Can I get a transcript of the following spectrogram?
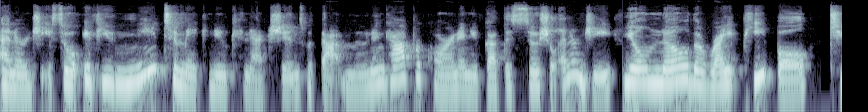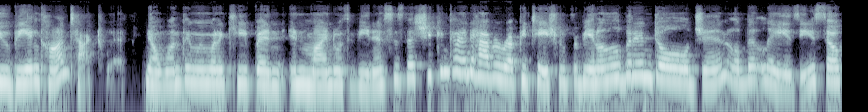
energy. So if you need to make new connections with that moon in Capricorn and you've got this social energy, you'll know the right people to be in contact with. Now, one thing we want to keep in, in mind with Venus is that she can kind of have a reputation for being a little bit indulgent, a little bit lazy. So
